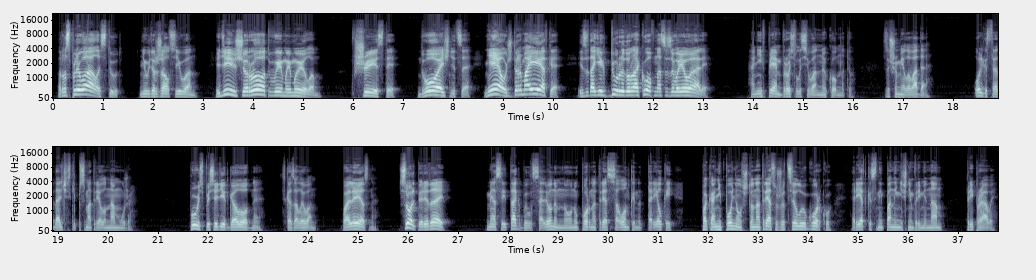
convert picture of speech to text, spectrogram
«Расплевалась тут!» — не удержался Иван. «Иди еще рот вымой мылом!» «Вшисты! Двоечница! Неуч, дармоедка! Из-за таких дур и дураков нас и завоевали!» Они впрямь бросилась в ванную комнату. Зашумела вода. Ольга страдальчески посмотрела на мужа. «Пусть посидит голодная», — сказал Иван. «Полезно. Соль передай!» Мясо и так было соленым, но он упорно тряс солонкой над тарелкой, пока не понял, что натряс уже целую горку, редкостной по нынешним временам, приправы.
